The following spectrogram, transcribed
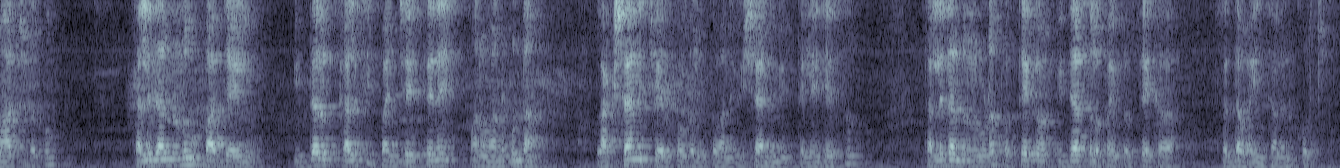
మార్చుటకు తల్లిదండ్రులు ఉపాధ్యాయులు ఇద్దరు కలిసి పనిచేస్తేనే మనం అనుకున్న లక్ష్యాన్ని చేరుకోగలుగుతాం అనే విషయాన్ని మీకు తెలియజేస్తూ తల్లిదండ్రులు కూడా ప్రత్యేక విద్యార్థులపై ప్రత్యేక శ్రద్ధ వహించాలని కోరుచున్నాను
